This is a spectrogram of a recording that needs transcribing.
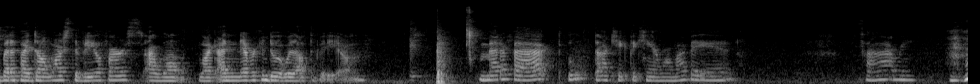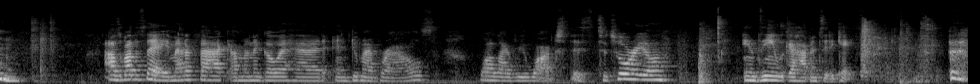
but if I don't watch the video first, I won't. Like, I never can do it without the video. Matter of fact, I kicked the camera, my bad. Sorry. I was about to say, matter of fact, I'm gonna go ahead and do my brows while I rewatch this tutorial and then we can hop into the cake.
